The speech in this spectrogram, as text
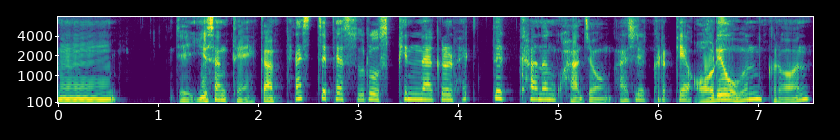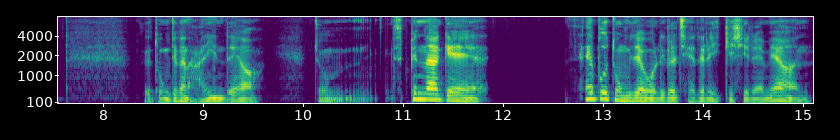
음 이제 이 상태, 그러니까 패스트 패스로 스핀락을 획득하는 과정, 사실 그렇게 어려운 그런 그 동작은 아닌데요. 좀 스핀락의 세부 동작 원리를 제대로 익히시려면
